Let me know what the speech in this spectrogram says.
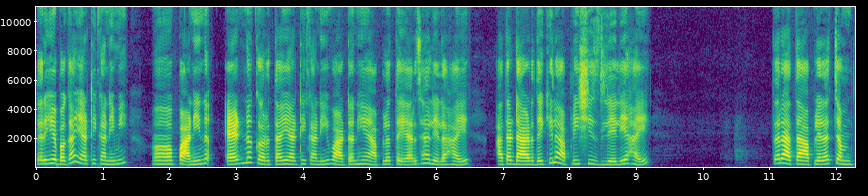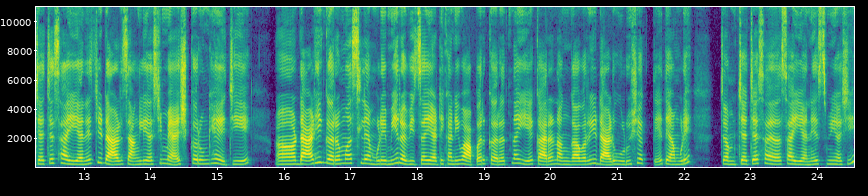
तर हे बघा या ठिकाणी मी पाणी न ॲड न करता या ठिकाणी वाटण हे आपलं तयार झालेलं आहे. आता डाळ देखील आपली शिजलेली आहे. तर आता आपल्याला चमच्याच्या साह्यानेच डाळ चांगली अशी मॅश करून घ्यायची आहे. डाळ ही गरम असल्यामुळे मी रवीचा या ठिकाणी वापर करत नाही आहे कारण अंगावरही डाळ उडू शकते. त्यामुळे चमच्याच्या सा साह्यानेच मी अशी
